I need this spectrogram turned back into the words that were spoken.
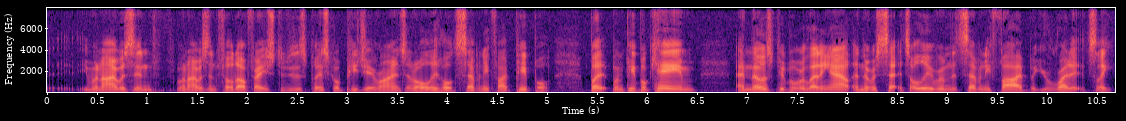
uh, when I was in when I was in Philadelphia, I used to do this place called PJ Ryan's, and it only holds 75 people. But when people came and those people were letting out, and there was se- it's only a room that's 75. But you're right. It's like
